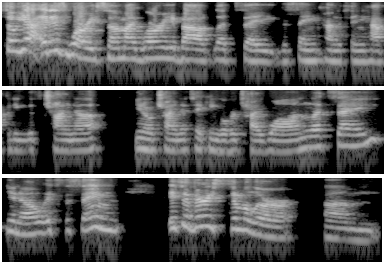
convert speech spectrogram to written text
So yeah, it is worrisome. I worry about, let's say, the same kind of thing happening with China. You know, China taking over Taiwan. Let's say, you know, it's the same. It's a very similar, um,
